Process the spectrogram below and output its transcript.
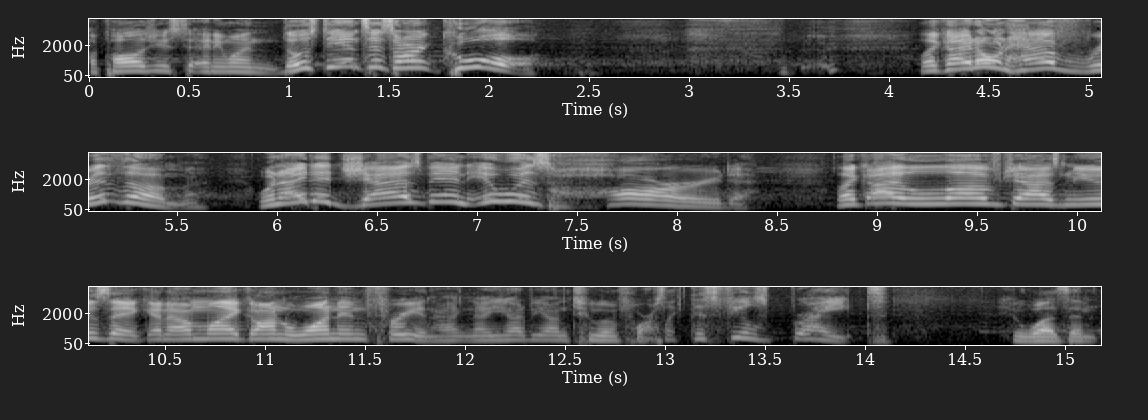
apologies to anyone. Those dances aren't cool. like I don't have rhythm. When I did jazz band, it was hard. Like I love jazz music, and I'm like on one and three, and I'm like, no, you gotta be on two and four. It's like this feels bright. It wasn't.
